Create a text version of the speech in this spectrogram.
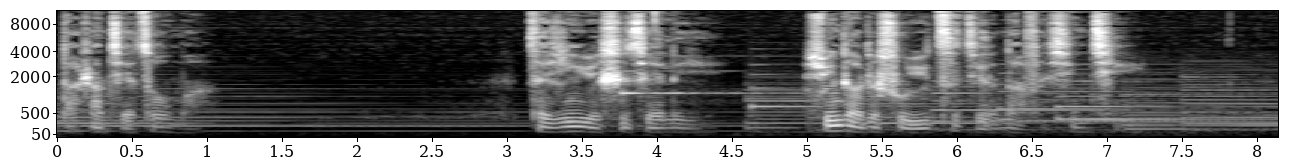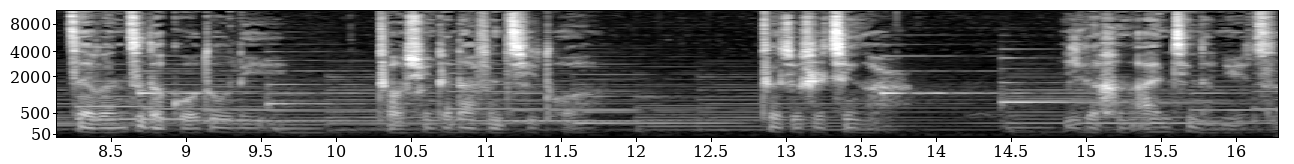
打上节奏吗？在音乐世界里，寻找着属于自己的那份心情，在文字的国度里，找寻着那份寄托。这就是静儿，一个很安静的女子。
